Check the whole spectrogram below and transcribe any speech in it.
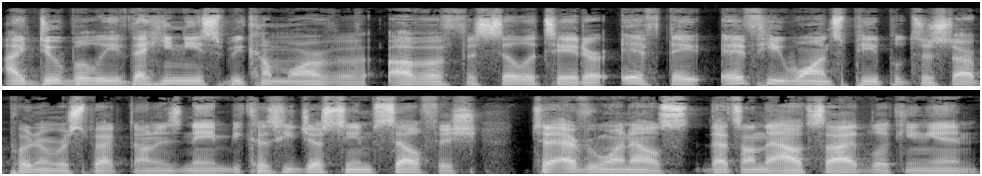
I do believe that he needs to become more of a, of a facilitator if they if he wants people to start putting respect on his name because he just seems selfish to everyone else that's on the outside looking in.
